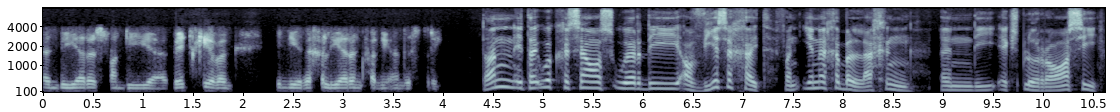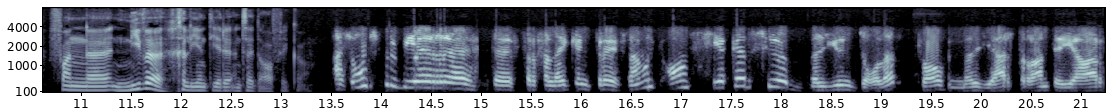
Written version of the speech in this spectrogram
in beheer is van die uh, wetgewing en die regulering van die industrie. Dan het hy ook gesels oor die afwesigheid van enige belegging in die eksplorasie van uh, nuwe geleenthede in Suid-Afrika. As ons probeer uh, te vergelyking tref, dan moet ons seker so 'n biljoen dollar, 12 miljard rand per jaar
